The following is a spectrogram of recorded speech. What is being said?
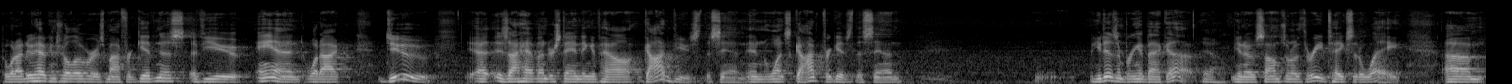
But what I do have control over is my forgiveness of you. And what I do uh, is I have understanding of how God views the sin. And once God forgives the sin, he doesn't bring it back up. Yeah. You know, Psalms 103 takes it away. Um,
